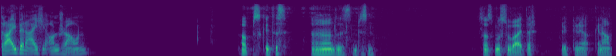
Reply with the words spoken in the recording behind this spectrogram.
drei Bereiche anschauen. Ups, geht das? Ah, das ist ein bisschen. Sonst musst du weiter drücken, ja, genau.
